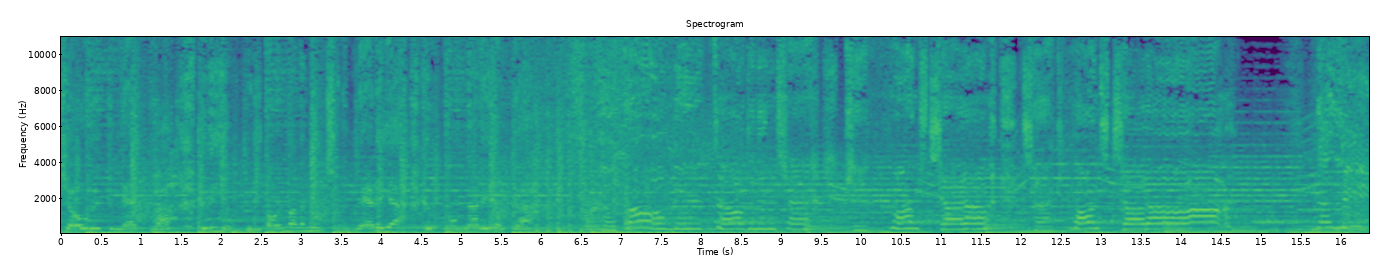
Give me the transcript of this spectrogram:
겨울을 끝내봐. 그리움들이 얼마나 눈치를 내려야 그 봄날이 올까 을 떠드는 작은 먼지처럼 작은 먼지처럼. 날리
